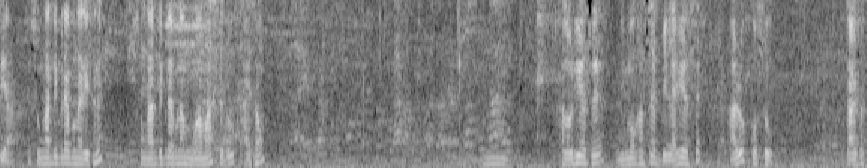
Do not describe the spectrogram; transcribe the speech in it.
দিয়া। চুঙাত দি পেলাই বনাই দিছেনে চুঙাত দি পেলাই আপোনাৰ মোৱা মাছ সেইটো খাই চাওঁ। হালধি আছে নিমখ আছে বিলাহী আছে আৰু কচু। তাৰপিছত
